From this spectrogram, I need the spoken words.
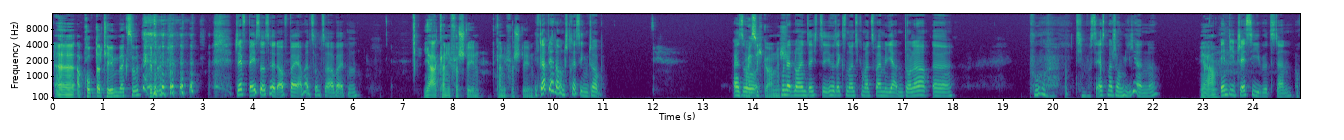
Äh, abrupter Themenwechsel, bitte. Jeff Bezos hört auf, bei Amazon zu arbeiten. ja, kann ich verstehen. Kann ich verstehen. Ich glaube, der hat auch einen stressigen Job. Also Weiß ich gar nicht. 169, 96,2 Milliarden Dollar. Äh, puh, die musste erstmal jonglieren, ne? Ja. Andy Jesse wird's dann. Oh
